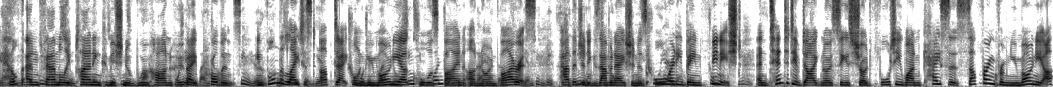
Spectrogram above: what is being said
Health and Family Planning Commission of Wuhan, Hubei Province, informed the latest update on pneumonia caused by an unknown virus. Pathogen examination has already been finished, and tentative diagnoses showed 41 cases suffering from pneumonia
